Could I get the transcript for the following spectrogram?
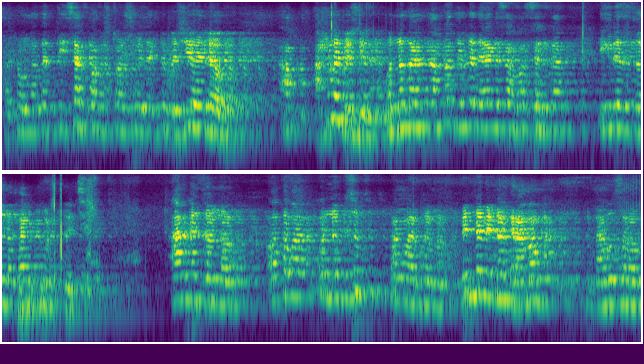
হয়তো ওনাদের টিচার খরচ টরচ মিলে একটু বেশি হইলেও আসলে বেশি না। অন্য জায়গায় আমরা দিলে দেখা গেছে আমার ছেলেটা ইংরেজির জন্য ফাইভ পড়তে হচ্ছে। আরবির জন্য, অথবা অন্য কিছু বাংলার জন্য, ভিন্ন ভিন্ন গ্রামার নাহু সরব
